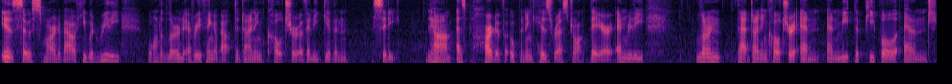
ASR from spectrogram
is so smart about he would really want to learn everything about the dining culture of any given city Yeah. um, as part of opening his restaurant there and really learn that dining culture and and meet the people and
